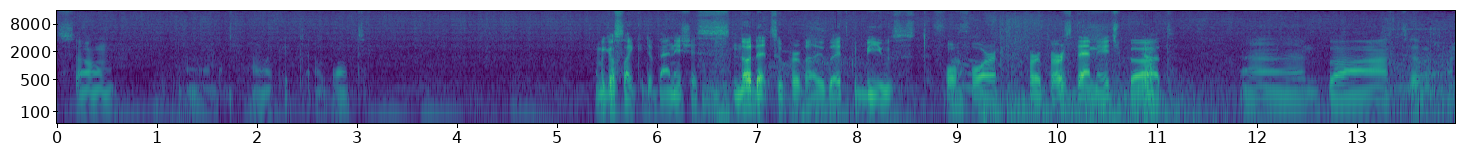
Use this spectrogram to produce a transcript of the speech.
So um, I like it a lot. Because like the vanish is not that super valuable. It could be used for for for burst damage, but yeah. uh, but uh,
